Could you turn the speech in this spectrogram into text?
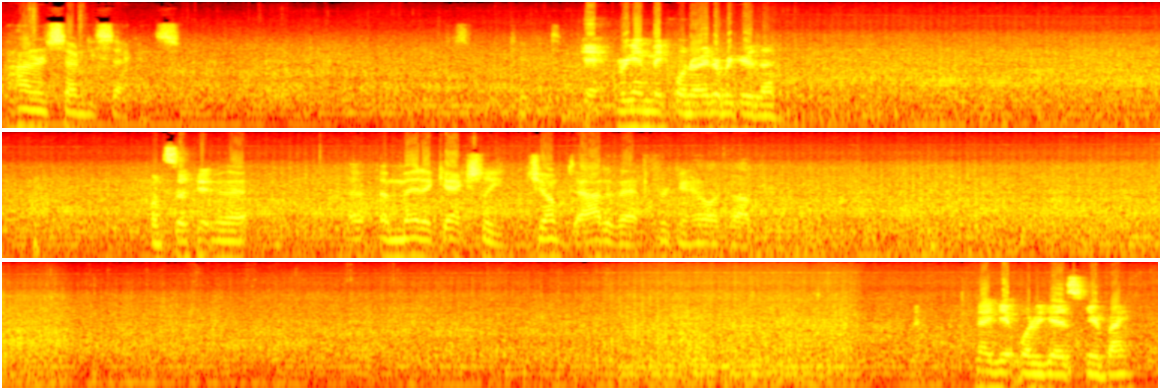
170 seconds. Just take your time. Okay, we're gonna make one right over here then. One second. That. A, a medic actually jumped out of that freaking helicopter. Can I get one of you guys nearby?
